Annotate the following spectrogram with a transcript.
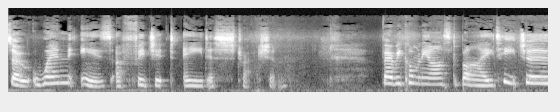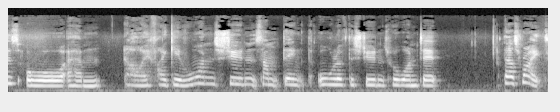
So, when is a fidget a distraction? Very commonly asked by teachers or um, oh, if I give one student something, all of the students will want it. That's right.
